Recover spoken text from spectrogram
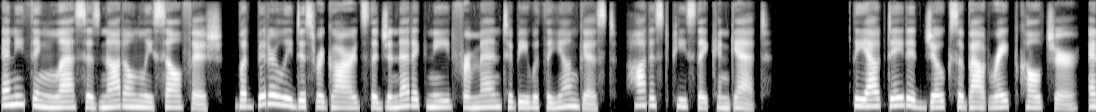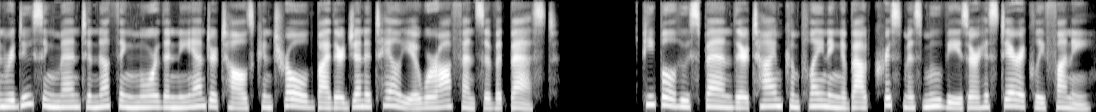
Anything less is not only selfish, but bitterly disregards the genetic need for men to be with the youngest, hottest piece they can get. The outdated jokes about rape culture, and reducing men to nothing more than Neanderthals controlled by their genitalia were offensive at best. People who spend their time complaining about Christmas movies are hysterically funny.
